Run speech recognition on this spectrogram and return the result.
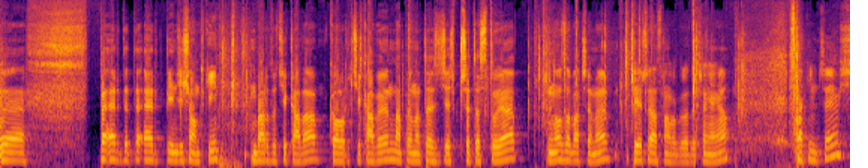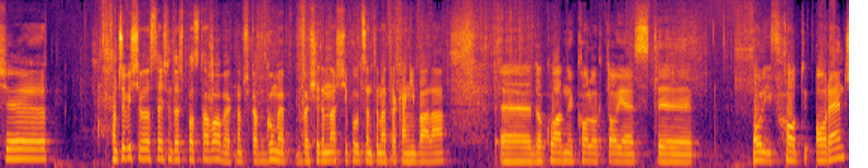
E, PRDTR 50. Bardzo ciekawa, kolor ciekawy, na pewno też gdzieś przetestuję. No zobaczymy. Pierwszy raz mam w ogóle do czynienia z takim czymś. E, Oczywiście dostaliśmy też podstawowe, jak na przykład gumę 17,5 cm kanibala. E, dokładny kolor to jest Olive Hot Orange.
